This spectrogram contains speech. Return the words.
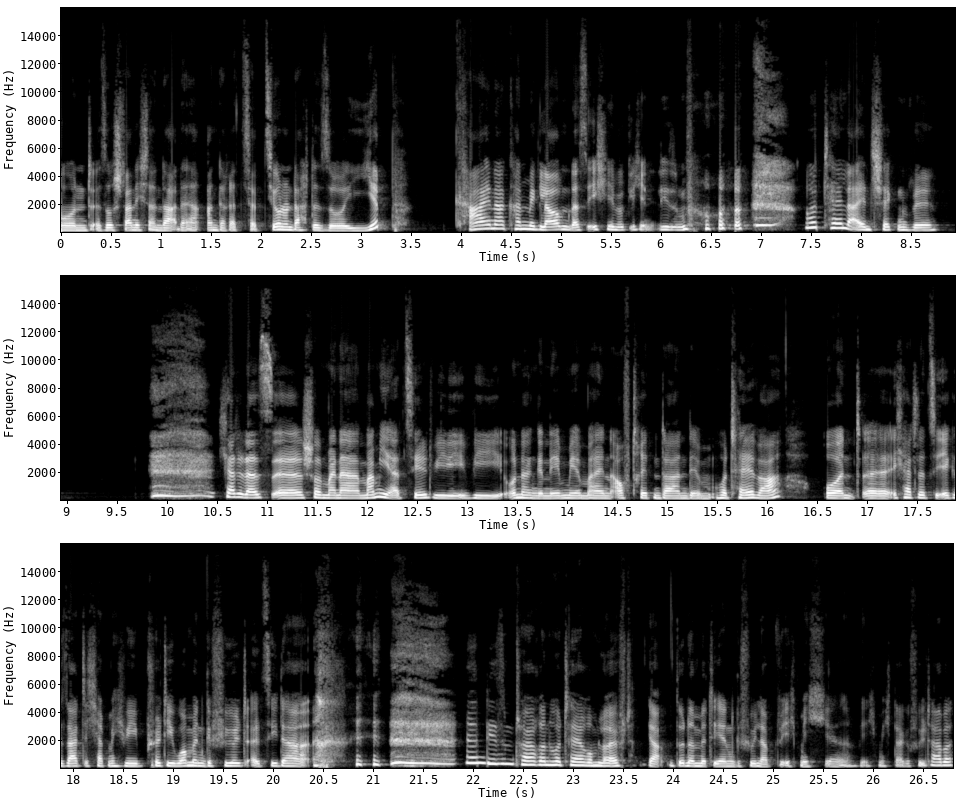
Und so stand ich dann da an der Rezeption und dachte so, jipp, keiner kann mir glauben, dass ich hier wirklich in diesem Hotel einchecken will. Ich hatte das äh, schon meiner Mami erzählt, wie, wie unangenehm mir mein Auftreten da in dem Hotel war. Und äh, ich hatte zu ihr gesagt, ich habe mich wie Pretty Woman gefühlt, als sie da in diesem teuren Hotel rumläuft. Ja, du damit ihr ein Gefühl habt, wie äh, wie ich mich da gefühlt habe.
